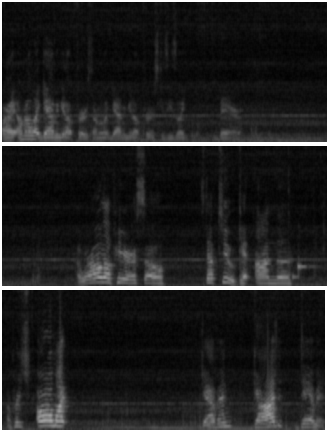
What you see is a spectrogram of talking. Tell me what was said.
Alright, I'm gonna let Gavin get up first. I'm gonna let Gavin get up first, because he's, like, there. And we're all up here, so... Step two, get on the... I'm pretty sure... Oh my... Gavin? God damn it.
